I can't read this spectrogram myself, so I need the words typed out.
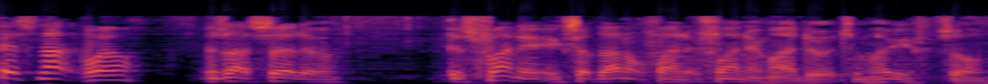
It's not, well, as I said, uh, it's funny, except I don't find it funny when I do it to me, so.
